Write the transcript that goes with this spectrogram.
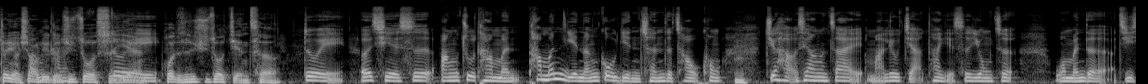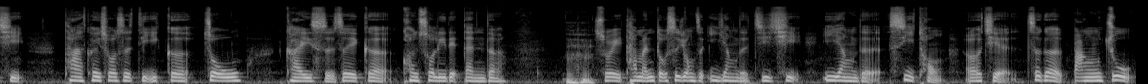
更有效率的去做实验，或者是去做检测。对，而且是帮助他们，他们也能够远程的操控。嗯，就好像在马六甲，他也是用着我们的机器，他可以说是第一个州开始这个 consolidated 的。嗯，所以他们都是用着一样的机器，一样的系统，而且这个帮助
